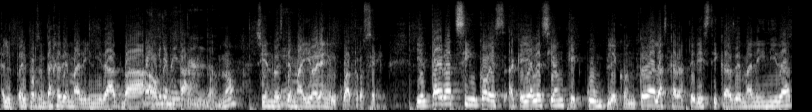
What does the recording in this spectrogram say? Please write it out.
el, porcentaje de malignidad va, aumentando, ¿no? siendo este mayor en el 4C. Y el TIRAT 5 es aquella lesión que cumple con todas las características de malignidad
